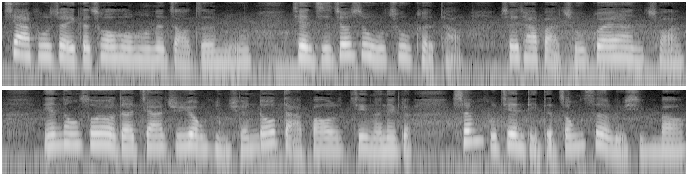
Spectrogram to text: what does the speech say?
下铺睡一个臭烘烘的沼泽女巫，简直就是无处可逃。所以他把橱柜和床，连同所有的家居用品，全都打包进了那个深不见底的棕色旅行包。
